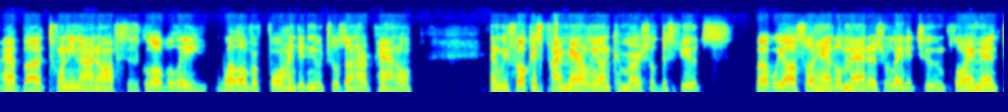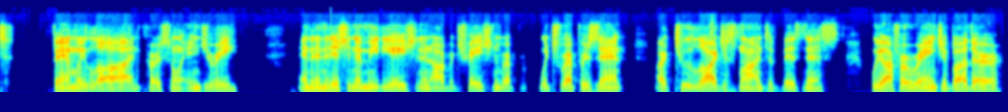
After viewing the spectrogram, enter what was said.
I have uh, 29 offices globally, well over 400 neutrals on our panel. And we focus primarily on commercial disputes, but we also handle matters related to employment, family law, and personal injury. And in addition to mediation and arbitration, rep which represent our two largest lines of business, we offer a range of other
